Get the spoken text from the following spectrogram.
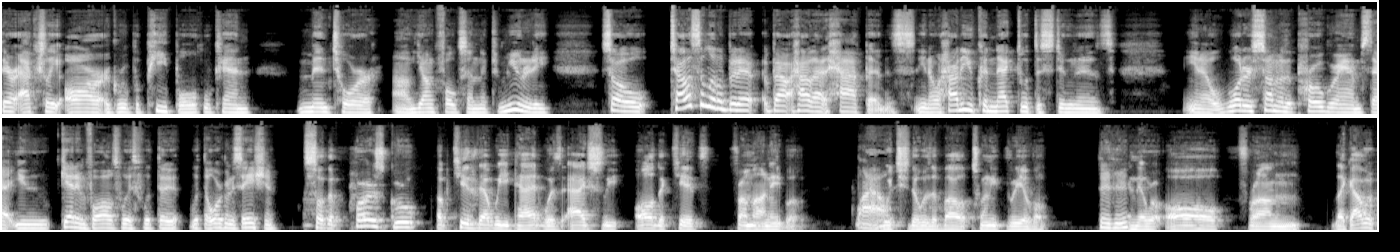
there actually are a group of people who can mentor uh, young folks in the community. So tell us a little bit about how that happens. You know, how do you connect with the students? You know, what are some of the programs that you get involved with with the with the organization? So the first group of kids that we had was actually all the kids from our neighborhood. Wow. Which there was about 23 of them. Mm-hmm. And they were all from, like our,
